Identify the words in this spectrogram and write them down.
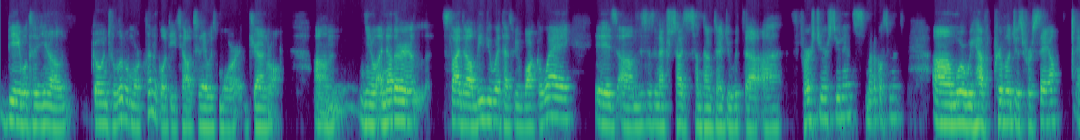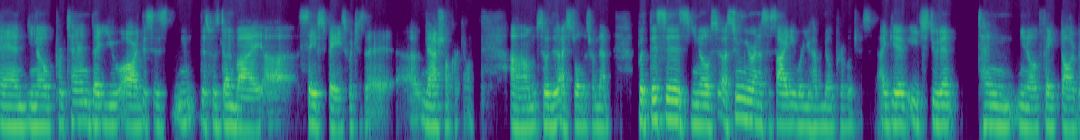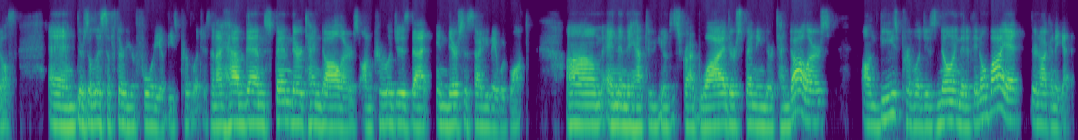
be able to, you know, go into a little more clinical detail. Today was more general. Um, you know, another slide that I'll leave you with as we walk away is um, this is an exercise sometimes I do with the uh, first year students, medical students, um, where we have privileges for sale and, you know, pretend that you are, this is, this was done by uh, Safe Space, which is a, a national curriculum. Um, so I stole this from them. But this is, you know, assume you're in a society where you have no privileges. I give each student 10, you know, fake dollar bills. And there's a list of 30 or 40 of these privileges. And I have them spend their $10 on privileges that in their society they would want. Um, and then they have to, you know, describe why they're spending their $10 on these privileges, knowing that if they don't buy it, they're not going to get it.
